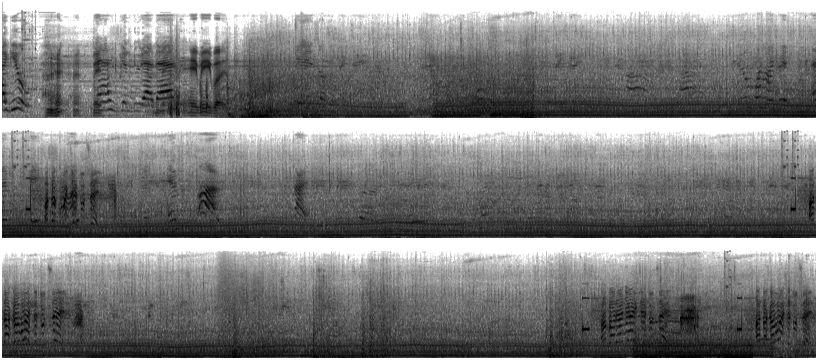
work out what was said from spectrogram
he's gonna teabag you. May- Yeah, he's gonna do that, Dad. Maybe, but Yes, uh, Zero one hundred MK Атакуйте Атаковать эту цель. Обороняйте эту цель. Атаковать эту цель.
